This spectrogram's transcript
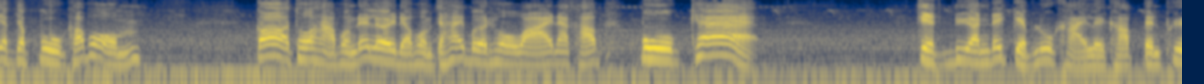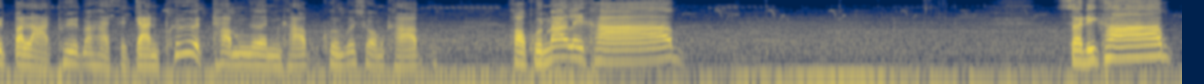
อยากจะปลูกครับผม ก็โทรหาผมได้เลย เดี๋ยวผมจะให้เบอร์โทรไว้นะครับ ปลูกแค่เจ็ดเดือนได้เก็บลูกขายเลยครับ เป็นพืชประหลาดพืชมหัศจรรย์พืชทำเงินครับ คุณผู้ชมครับ ขอบคุณมากเลยครับ สวัสดีครับ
